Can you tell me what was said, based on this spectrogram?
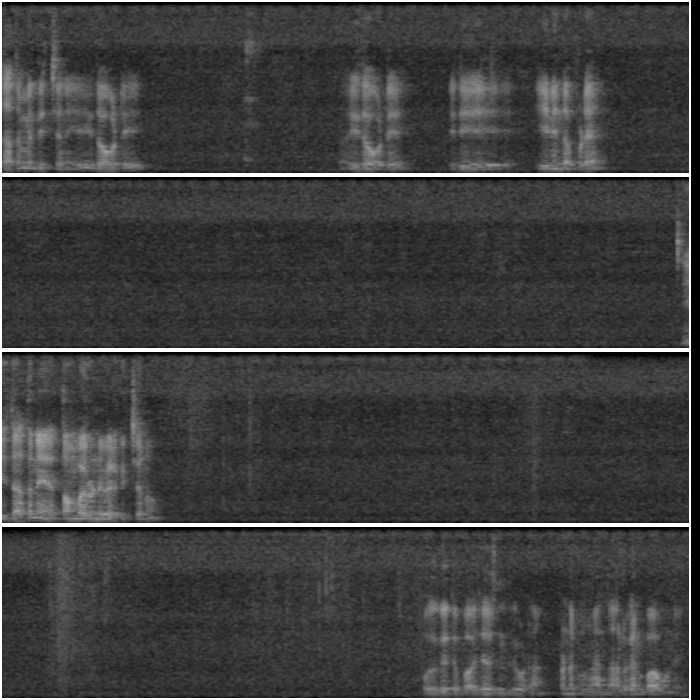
జత మీద ఇచ్చాను ఇది ఒకటి. ఇది ఒకటి. ఇది ఈనింది అప్పుడే ఈ జతని తొంభై రెండు వేలకి ఇచ్చాను. పొదుగైతే బాగా చేసింది కూడా పండుగ కానీ దాంట్లో కానీ బాగుండేది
